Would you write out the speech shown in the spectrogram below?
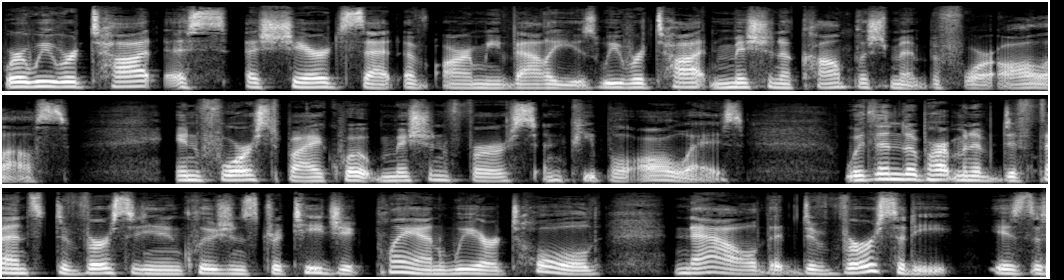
Where we were taught a shared set of Army values. We were taught mission accomplishment before all else, enforced by, quote, mission first and people always. Within the Department of Defense Diversity and Inclusion Strategic Plan, we are told now that diversity is the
